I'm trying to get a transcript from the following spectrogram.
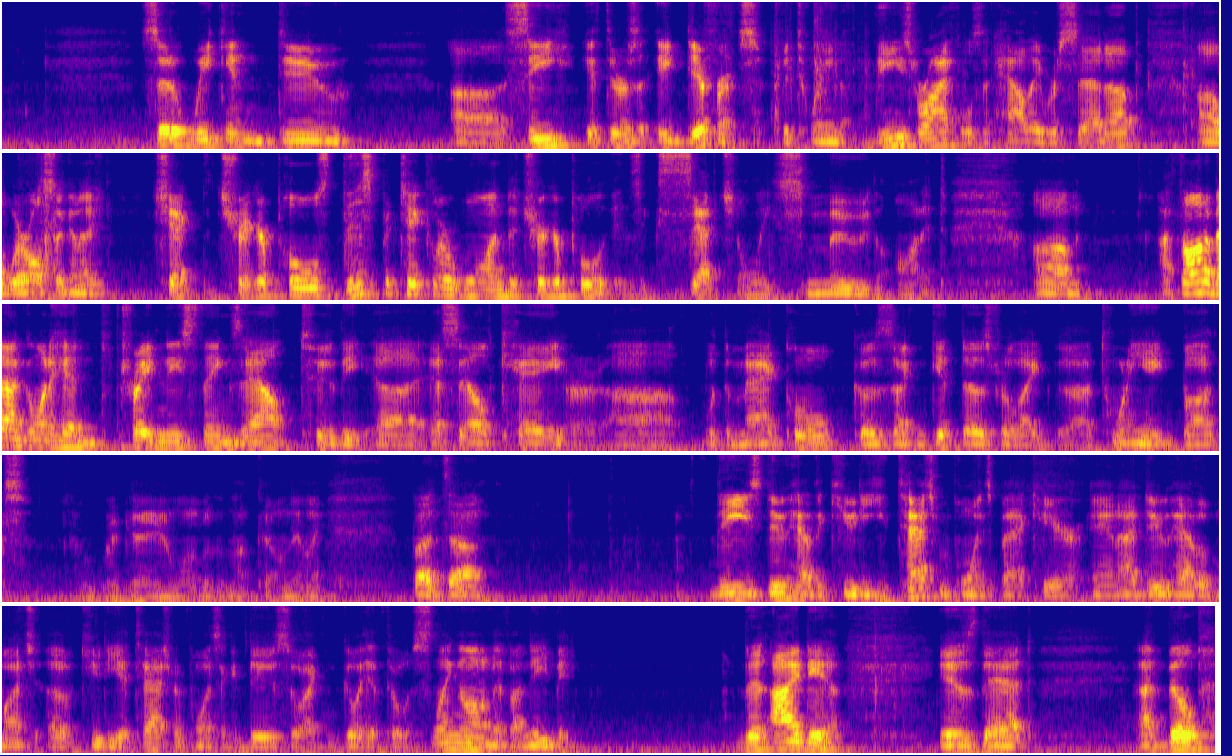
so that we can do uh, see if there's a difference between these rifles and how they were set up. Uh, we're also going to check the trigger pulls. This particular one, the trigger pull is exceptionally smooth on it. Um, I thought about going ahead and trading these things out to the uh, SLK or uh, with the Magpul because I can get those for like uh, 28 bucks. Anything. But uh, these do have the QD attachment points back here, and I do have a bunch of QD attachment points I can do so I can go ahead and throw a sling on them if I need be. The idea is that I built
